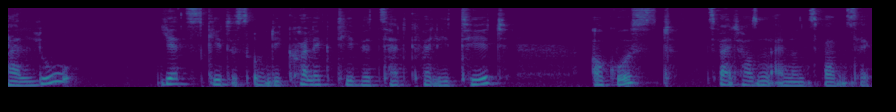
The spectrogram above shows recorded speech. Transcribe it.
Hallo, jetzt geht es um die kollektive Zeitqualität August 2021.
